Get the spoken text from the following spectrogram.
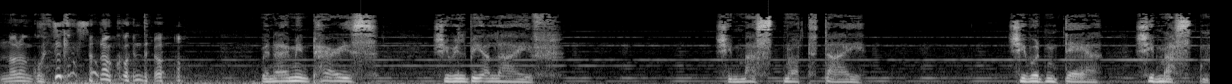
No lo encuentro. No lo encuentro. When I'm in Paris, she will be alive. She must not die. She wouldn't dare. She mustn't.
